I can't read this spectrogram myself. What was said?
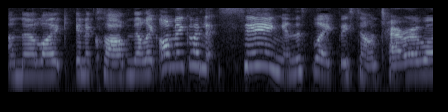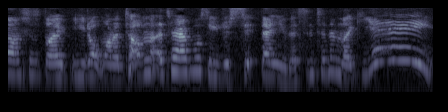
and they're like in a club, and they're like, "Oh my god, let's sing!" And this like they sound terrible. And it's just like you don't want to tell them that they're terrible, so you just sit there and you listen to them like, "Yay!"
